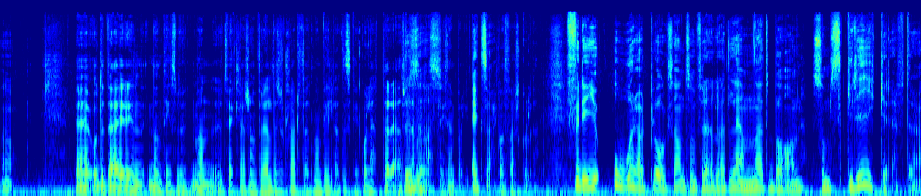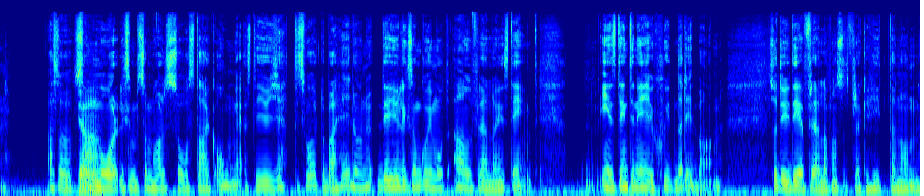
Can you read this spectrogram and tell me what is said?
ja. Eh, och det där är någonting som man utvecklar som förälder såklart för att man vill att det ska gå lättare att Precis. lämna till exempel Exakt. på förskola. För det är ju oerhört plågsamt som förälder att lämna ett barn som skriker efter en. Alltså som, Ja. mår, liksom, som har så stark ångest. Det är ju jättesvårt att bara, hej då nu. Det är ju liksom gå emot all föräldrainstinkt. Instinkten är ju att skydda ditt barn. Så det är ju det föräldrar på något sätt försöker hitta någon,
